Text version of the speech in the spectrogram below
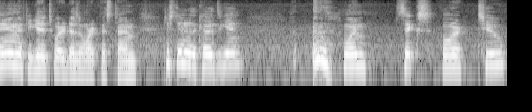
And if you get it to where it doesn't work this time, just enter the codes again. 1, 6, 4, 2,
